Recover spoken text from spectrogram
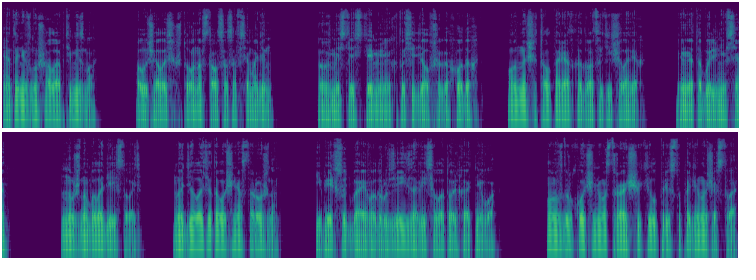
Это не внушало оптимизма. Получалось, что он остался совсем один. Вместе с теми, кто сидел в шагоходах, он насчитал порядка двадцати человек. И это были не все. Нужно было действовать. Но делать это очень осторожно. Теперь судьба его друзей зависела только от него. Он вдруг очень остро ощутил приступ одиночества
